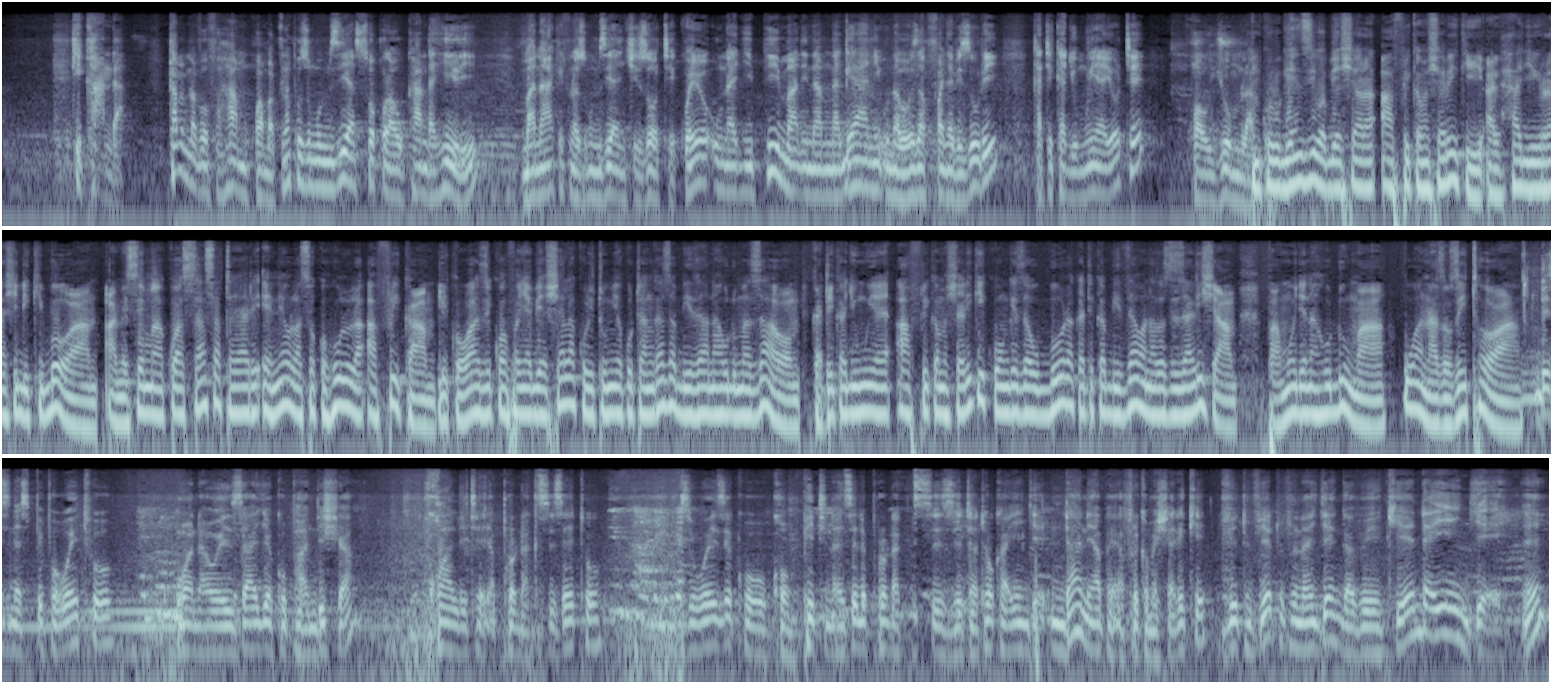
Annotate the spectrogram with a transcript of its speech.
kikanda. Kama mnavyofahamu kwamba tunapozungumzia soko la ukanda hili, maana yake tunazungumzia nchi zote. Kwa hiyo unajipima ni namna gani unavyoweza kufanya vizuri katika jumuiya yote kwa ujumla. Mkurugenzi wa biashara Afrika Mashariki Alhaji Rashidi Kiboa amesema kwa sasa tayari eneo la soko hulu la Afrika liko wazi kwa wafanyabiashara kulitumia kutangaza bidhaa na huduma zao katika jumuiya ya Afrika Mashariki, kuongeza ubora katika bidhaa wanazozizalisha pamoja na huduma wanazozitoa. business people wetu wanawezaje kupandisha quality ya products zetu ziweze kucompete na zile products zitatoka nje ndani hapa ya Afrika Mashariki. Vitu vyetu tunajenga vikienda nje eh,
